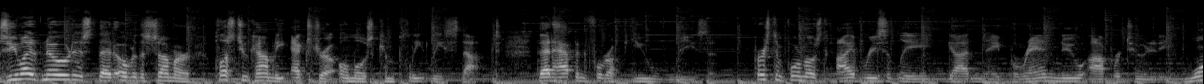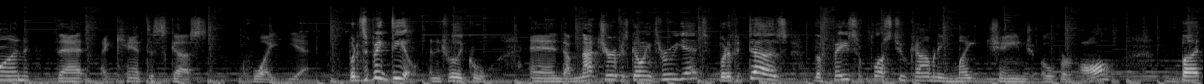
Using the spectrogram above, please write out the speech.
So you might have noticed that over the summer, Plus 2 Comedy Extra almost completely stopped. That happened for a few reasons. First and foremost, I've recently gotten a brand new opportunity, one that I can't discuss quite yet. But it's a big deal, and it's really cool. And I'm not sure if it's going through yet, but if it does, the face of Plus 2 comedy might change overall. But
